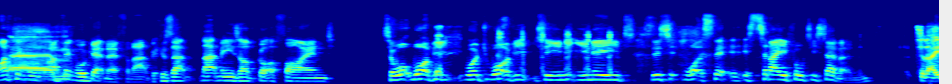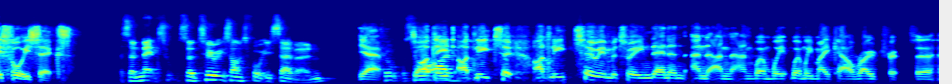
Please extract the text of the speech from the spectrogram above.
I think we'll, I Um, think we'll get there for that because that that means I've got to find. So what what have you what what have you? So you need you need so this. is- What's the? It's today forty seven. Today's 46. So next so two weeks times forty seven. Yeah. So, So what I'd need I'd- I'd need two I'd need two in between then and and and, and when we when we make our road trip to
